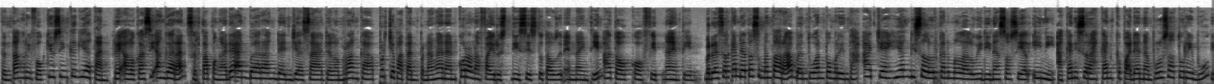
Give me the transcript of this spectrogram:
tentang refocusing kegiatan, realokasi anggaran serta pengadaan barang dan jasa dalam rangka percepatan penanganan coronavirus disease 2019 atau COVID-19. Berdasarkan data sementara, bantuan pemerintah Aceh yang disalurkan melalui Dinas Sosial ini akan diserahkan diserahkan kepada 61.584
